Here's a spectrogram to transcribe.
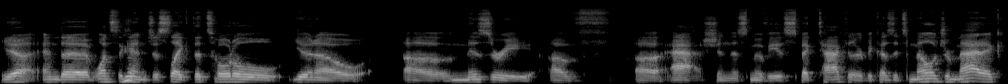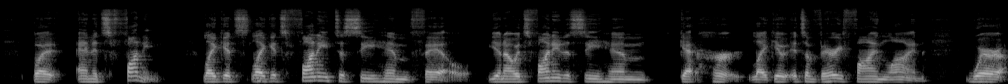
Yeah and uh once again just like the total you know uh misery of uh ash in this movie is spectacular because it's melodramatic but and it's funny. Like it's like it's funny to see him fail. You know it's funny to see him get hurt. Like it, it's a very fine line where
